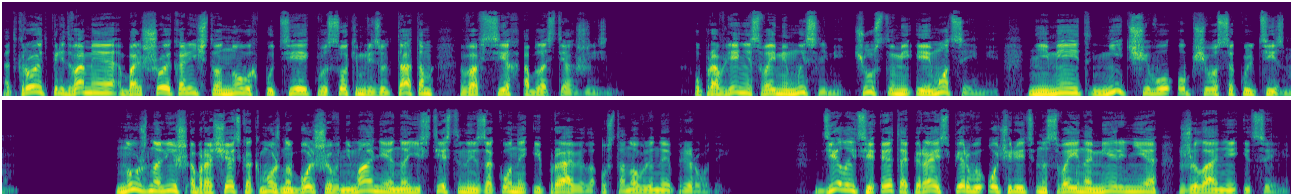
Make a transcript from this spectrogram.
откроет перед вами большое количество новых путей к высоким результатам во всех областях жизни. Управление своими мыслями, чувствами и эмоциями не имеет ничего общего с оккультизмом. Нужно лишь обращать как можно больше внимания на естественные законы и правила, установленные природой. Делайте это, опираясь в первую очередь на свои намерения, желания и цели.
